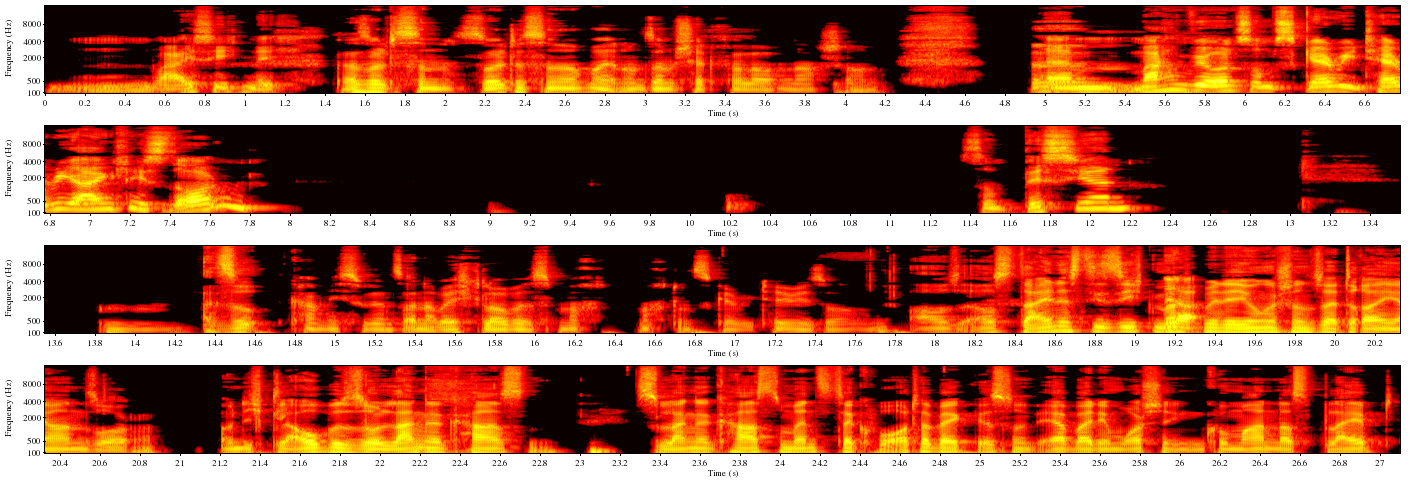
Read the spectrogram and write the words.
Hm, Weiß ich nicht. Da solltest du, solltest du noch mal in unserem Chatverlauf nachschauen. Ähm, machen wir uns um Scary Terry eigentlich Sorgen? So ein bisschen? hm, Also kam nicht so ganz an, aber ich glaube, es macht, macht uns Scary Terry Sorgen. aus, aus Dynasty-Sicht macht Ja. mir der Junge schon seit drei Jahren Sorgen. Und ich glaube, solange Carsten, solange Carsten Wentz der Quarterback ist und er bei den Washington Commanders bleibt,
